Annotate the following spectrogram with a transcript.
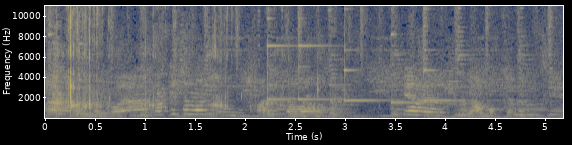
아, 나눠 먹는 거야? 딱히 잘라서 그런 거 잘했다. 특별하게 기분이 안 먹잖아, 그치?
